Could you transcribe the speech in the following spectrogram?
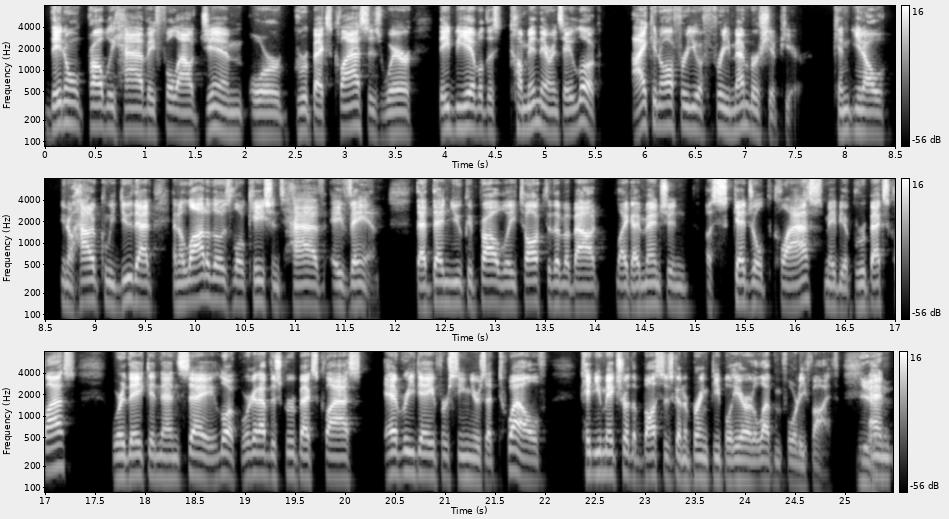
they don't probably have a full out gym or group x classes where they'd be able to come in there and say look i can offer you a free membership here. Can you know you know how can we do that? And a lot of those locations have a van that then you could probably talk to them about like i mentioned a scheduled class maybe a group x class where they can then say look we're going to have this group x class every day for seniors at 12 can you make sure the bus is going to bring people here at 11:45 yeah. and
